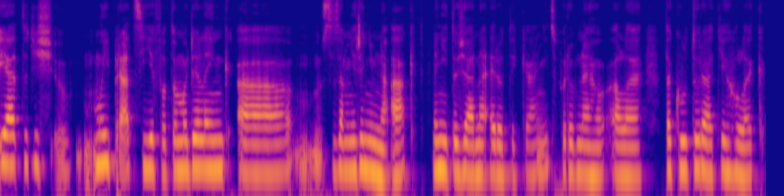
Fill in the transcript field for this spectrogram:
já totiž, mojí prací je fotomodeling a s zaměřením na akt. Není to žádná erotika, nic podobného, ale ta kultura těch holek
